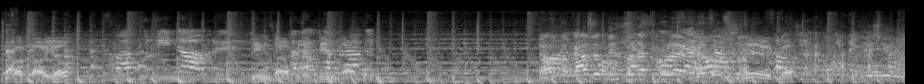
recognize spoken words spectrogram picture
W pokoju? Sławku, dzień dobry. Dzień dobry, A tak dzień dobry. naprawdę Ja to każę tylko na królewę. Tylko.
